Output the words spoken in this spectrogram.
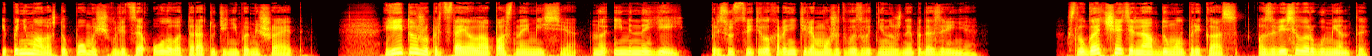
и понимала, что помощь в лице Олова Таратуте не помешает. Ей тоже предстояла опасная миссия, но именно ей присутствие телохранителя может вызвать ненужные подозрения. Слуга тщательно обдумал приказ, взвесил аргументы,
